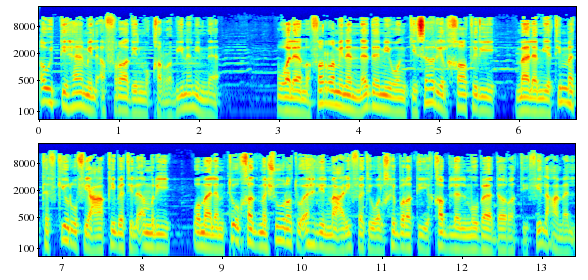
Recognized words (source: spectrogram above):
أو اتهام الأفراد المقربين منا. ولا مفر من الندم وانكسار الخاطر ما لم يتم التفكير في عاقبة الأمر وما لم تؤخذ مشورة أهل المعرفة والخبرة قبل المبادرة في العمل.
